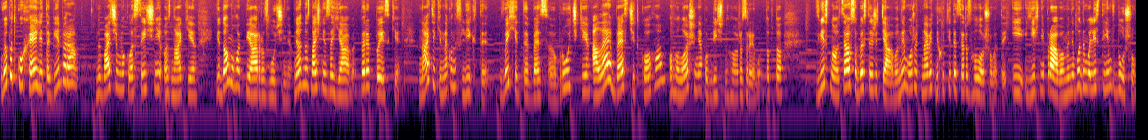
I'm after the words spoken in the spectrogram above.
У випадку Хейлі та Бібера ми бачимо класичні ознаки відомого піар-розлучення, неоднозначні заяви, переписки. Натяки на конфлікти, вихід без обручки, але без чіткого оголошення публічного розриву. Тобто, звісно, це особисте життя. Вони можуть навіть не хотіти це розголошувати, і їхнє право. Ми не будемо лізти їм в душу.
